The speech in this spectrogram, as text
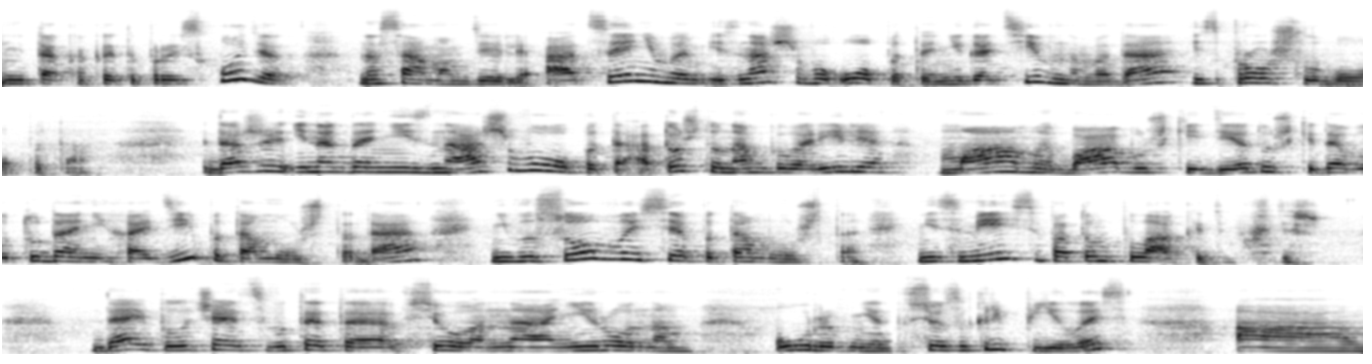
не так, как это происходит на самом деле, а оцениваем из нашего опыта негативного, да, из прошлого опыта. даже иногда не из нашего опыта, а то, что нам говорили мамы, бабушки, дедушки, да, вот туда не ходи, потому что, да, не высовывайся, потому что, не смейся, потом плакать будешь. Да, и получается, вот это все на нейронном уровне все закрепилось. А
